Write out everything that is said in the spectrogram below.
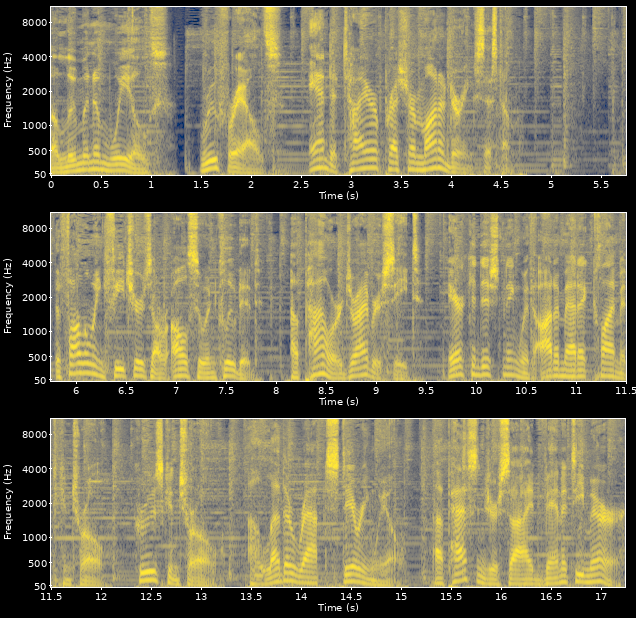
aluminum wheels, roof rails, and a tire pressure monitoring system. The following features are also included. A power driver's seat, air conditioning with automatic climate control, cruise control, a leather-wrapped steering wheel, a passenger side vanity mirror,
